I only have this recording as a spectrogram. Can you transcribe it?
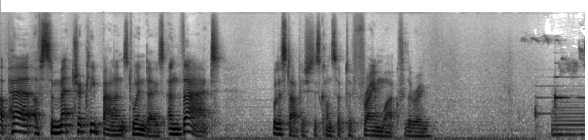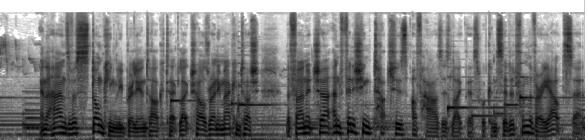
a pair of symmetrically balanced windows, and that will establish this concept of framework for the room. In the hands of a stonkingly brilliant architect like Charles Rennie Mackintosh, the furniture and finishing touches of houses like this were considered from the very outset.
